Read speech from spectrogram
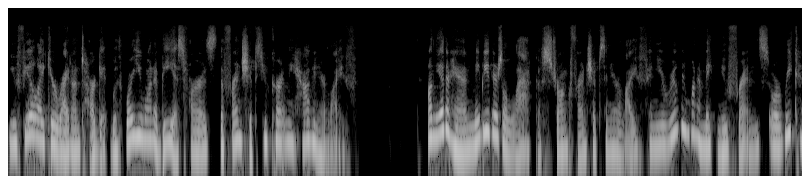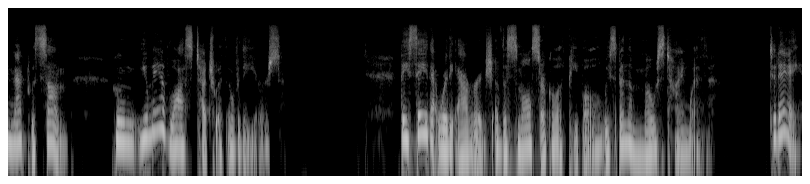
you feel like you're right on target with where you want to be as far as the friendships you currently have in your life. On the other hand, maybe there's a lack of strong friendships in your life, and you really want to make new friends or reconnect with some whom you may have lost touch with over the years. They say that we're the average of the small circle of people we spend the most time with. Today,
